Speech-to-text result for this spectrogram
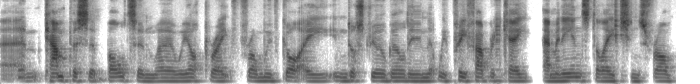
um, campus at Bolton, where we operate from, we've got a industrial building that we prefabricate M&E installations from.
